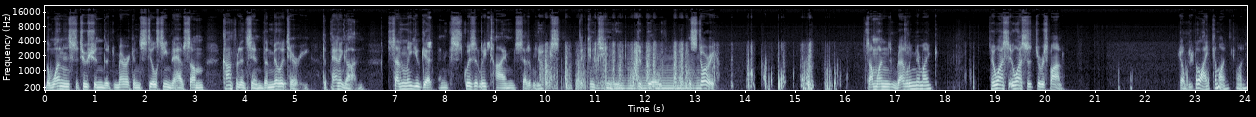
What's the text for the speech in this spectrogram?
the one institution that Americans still seem to have some confidence in, the military, the Pentagon, suddenly you get an exquisitely timed set of leaks that continue to build the story. Someone rattling their mic? Who wants who wants to, to respond? Don't be polite. Come on, come on.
